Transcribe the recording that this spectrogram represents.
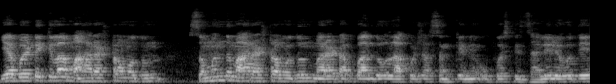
या बैठकीला महाराष्ट्रामधून संबंध महाराष्ट्रामधून मराठा बांधव लाखोच्या संख्येने उपस्थित झालेले होते.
